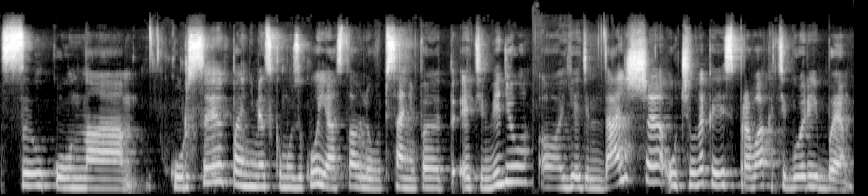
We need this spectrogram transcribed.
Ссылку на курсы по немецкому языку я оставлю в описании под этим видео. Э, едем дальше. У человека есть права категории Б.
